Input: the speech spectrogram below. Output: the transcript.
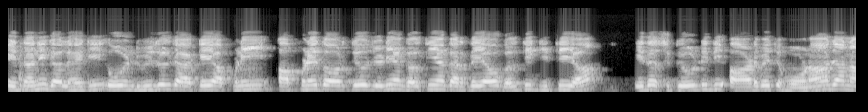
ਇਦਾਂ ਨਹੀਂ ਗੱਲ ਹੈਗੀ। ਉਹ ਇੰਡੀਵਿਜੂਅਲ ਜਾ ਕੇ ਆਪਣੀ ਆਪਣੇ ਤੌਰ ਤੇ ਉਹ ਜਿਹੜੀਆਂ ਗਲਤੀਆਂ ਕਰਦੇ ਆ ਉਹ ਗਲਤੀ ਕੀਤੀ ਆ। ਇਹਦਾ ਸਿਕਿਉਰਿਟੀ ਦੀ ਆੜ ਵਿੱਚ ਹੋਣਾ ਜਾਂ ਨਾ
